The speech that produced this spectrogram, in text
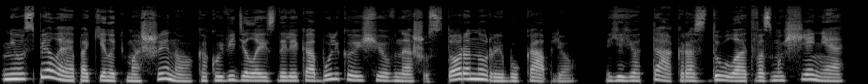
Не успела я покинуть машину, как увидела издалека булькающую в нашу сторону рыбу-каплю. Ее так раздуло от возмущения,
